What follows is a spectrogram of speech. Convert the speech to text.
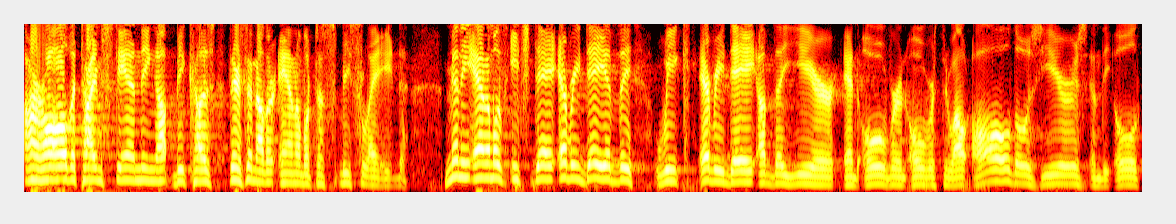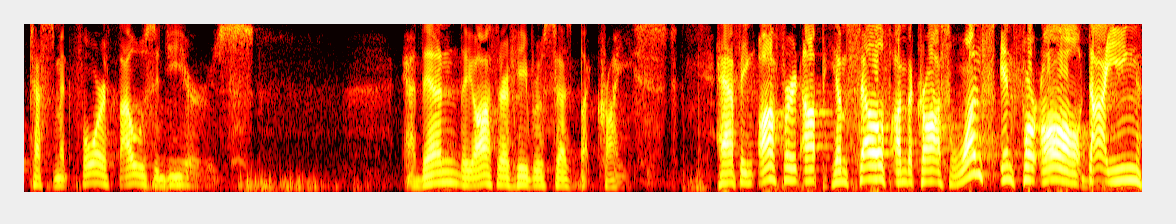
are all the time standing up because there's another animal to be slayed. Many animals each day, every day of the week, every day of the year, and over and over throughout all those years in the Old Testament 4,000 years. And then the author of Hebrews says, But Christ, having offered up himself on the cross once and for all, dying,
